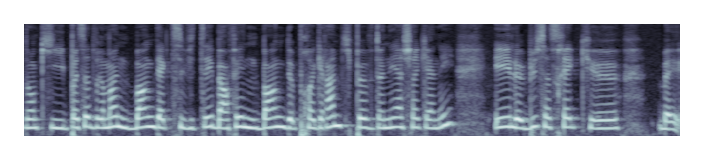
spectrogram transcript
Donc, il possède vraiment une banque d'activités, ben, en fait, une banque de programmes qu'ils peuvent donner à chaque année. Et le but, ce serait que ben,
